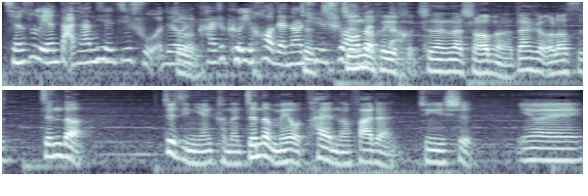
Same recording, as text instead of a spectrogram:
前苏联打下那些基础，就还是可以耗在那儿这继续吃老本真的可以吃在那吃老本了。但是俄罗斯真的这几年可能真的没有太能发展军事，因为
